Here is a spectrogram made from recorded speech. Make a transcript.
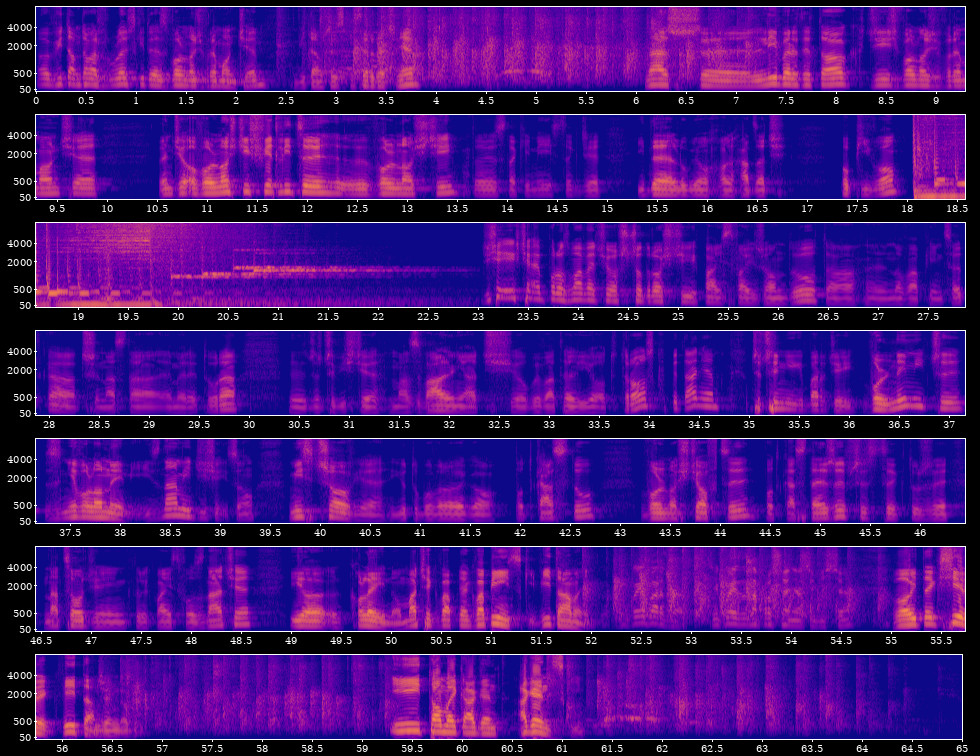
No, witam, Tomasz Wróblewski, to jest Wolność w Remoncie. Witam wszystkich serdecznie. Nasz e, Liberty Talk, dziś Wolność w Remoncie, będzie o wolności świetlicy e, wolności. To jest takie miejsce, gdzie idee lubią chadzać po piwo. Dzisiaj chciałem porozmawiać o szczodrości państwa i rządu. Ta y, nowa 500, 13 emerytura y, rzeczywiście ma zwalniać obywateli od trosk. Pytanie, czy czyni ich bardziej wolnymi, czy zniewolonymi? I z nami dzisiaj są mistrzowie YouTube'owego podcastu, wolnościowcy, podcasterzy, wszyscy, którzy na co dzień, których Państwo znacie. I kolejno Maciek Wapniak-Wapiński. Witamy. Dziękuję bardzo. Dziękuję za zaproszenie oczywiście. Wojtek Siryk, witam. Dzień dobry. I Tomek Agent Agencki.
